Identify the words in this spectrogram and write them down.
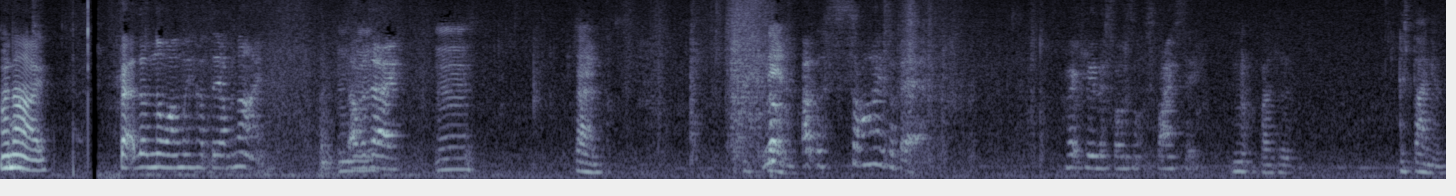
I know. Better than the one we had the other night. The other day. Mm. Same. Look at the size of it. Hopefully this one's not spicy. Not spicy. It's banging.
